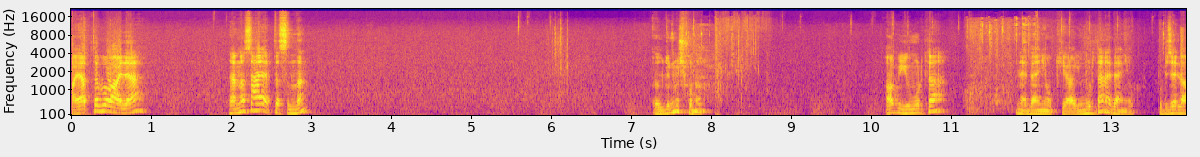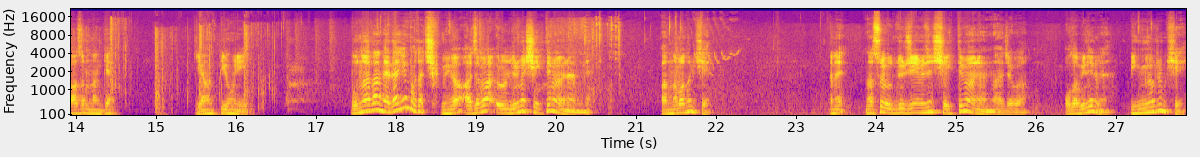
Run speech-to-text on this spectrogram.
Hayatta bu hala. Sen nasıl hayattasın lan? Öldürmüş bunu. Abi yumurta neden yok ya? Yumurta neden yok? Bu bize lazım lan gel. Yanıt bir huni. Bunlardan neden yumurta çıkmıyor? Acaba öldürme şekli mi önemli? Anlamadım ki. Hani nasıl öldüreceğimizin şekli mi önemli acaba? Olabilir mi? Bilmiyorum ki.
